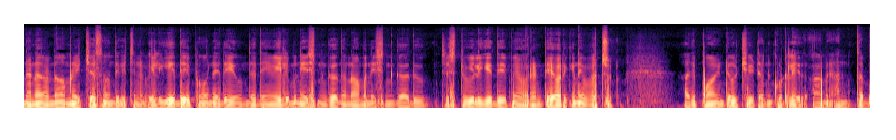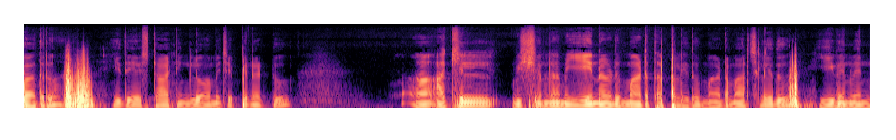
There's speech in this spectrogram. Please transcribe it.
నన్ను అలా నామినేట్ చేసి అందుకే చిన్న వెలిగే దీపం అనేది ఏముంది? అదేం ఎలిమినేషన్ కాదు నామినేషన్ కాదు. జస్ట్ వెలిగే దీపం ఎవరంటే ఎవరికైనా ఇవ్వచ్చు. అది పాయింట్ అవుట్ చేయడానికి కూడా లేదు. ఆమె అంత బాధలో ఇదే స్టార్టింగ్లో ఆమె చెప్పినట్టు అఖిల్ విషయంలో ఆమె ఏనాడు మాట తప్పలేదు మాట మార్చలేదు. Even when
